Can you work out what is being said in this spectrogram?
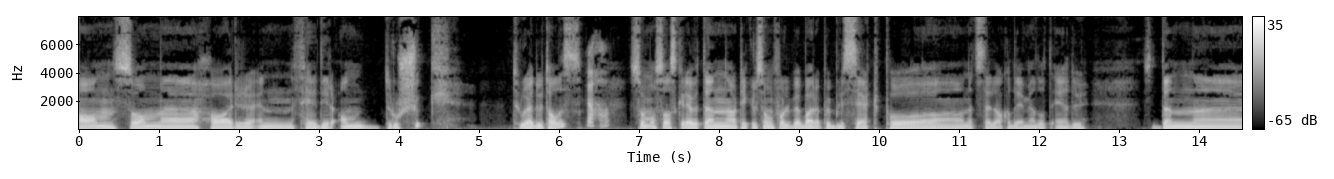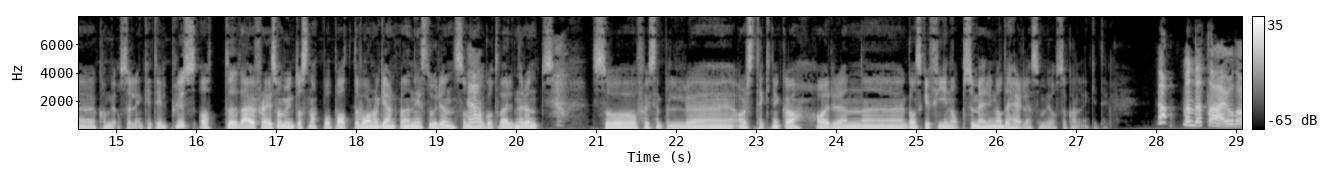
annen som har en Fedir Androsjuk, tror jeg det uttales Jaha. Som også har skrevet en artikkel som foreløpig bare er publisert på nettstedet akademia.edu. Så den eh, kan vi også lenke til. Pluss at eh, det er jo flere som har begynt å snappe opp at det var noe gærent med denne historien, som Ja. har gått verden rundt. Så eksempel eh, Ars Technica har en ganske fin oppsummering av det hele, som vi også kan lenke til. Ja, men dette er jo da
